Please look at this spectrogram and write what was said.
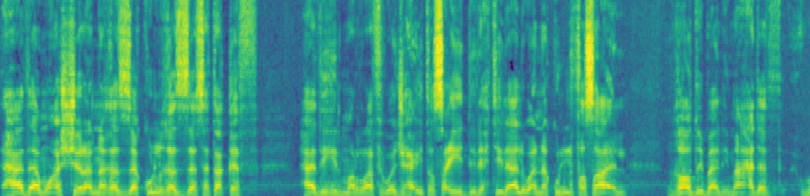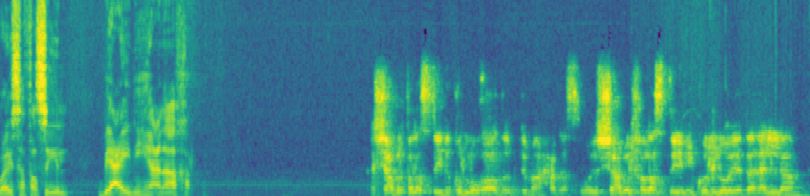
هذا مؤشر أن غزة كل غزة ستقف هذه المرة في وجه أي تصعيد للاحتلال وأن كل الفصائل غاضبة لما حدث وليس فصيل بعينه عن آخر. الشعب الفلسطيني كله غاضب لما حدث والشعب الفلسطيني كله يتألم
